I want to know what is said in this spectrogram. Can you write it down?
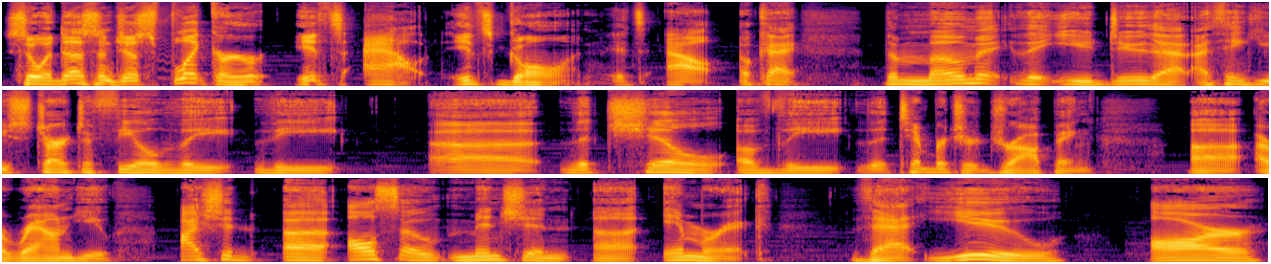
so it doesn't just flicker, it's out, it's gone. It's out. Okay. The moment that you do that, I think you start to feel the the uh the chill of the the temperature dropping uh around you. I should uh also mention uh Emerich that you are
